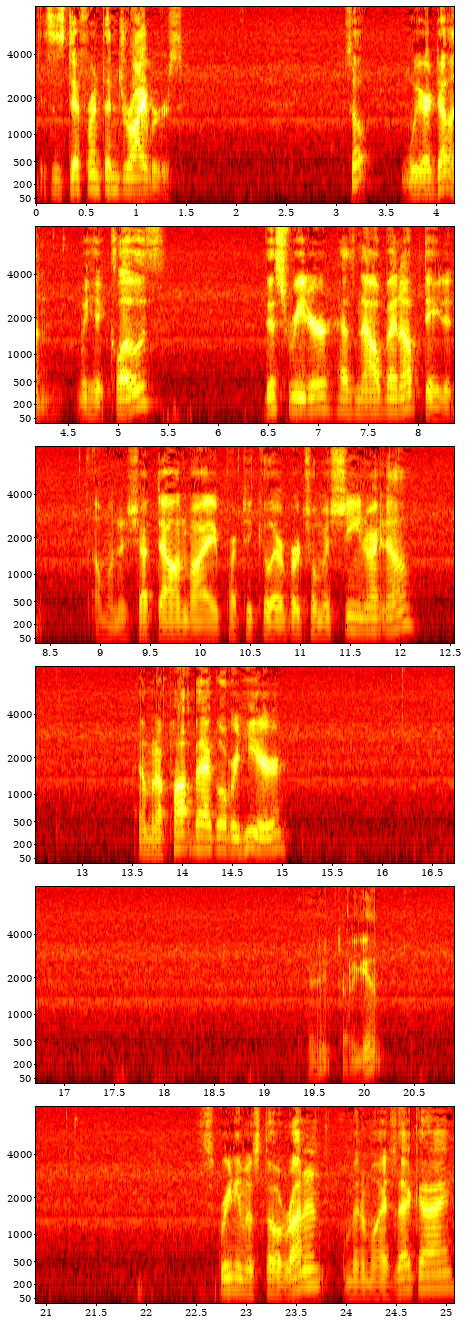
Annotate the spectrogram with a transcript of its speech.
This is different than drivers. So, we are done. We hit close. This reader has now been updated. I'm going to shut down my particular virtual machine right now. I'm going to pop back over here. Okay, try it again. Screening is still running. I'll minimize that guy.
